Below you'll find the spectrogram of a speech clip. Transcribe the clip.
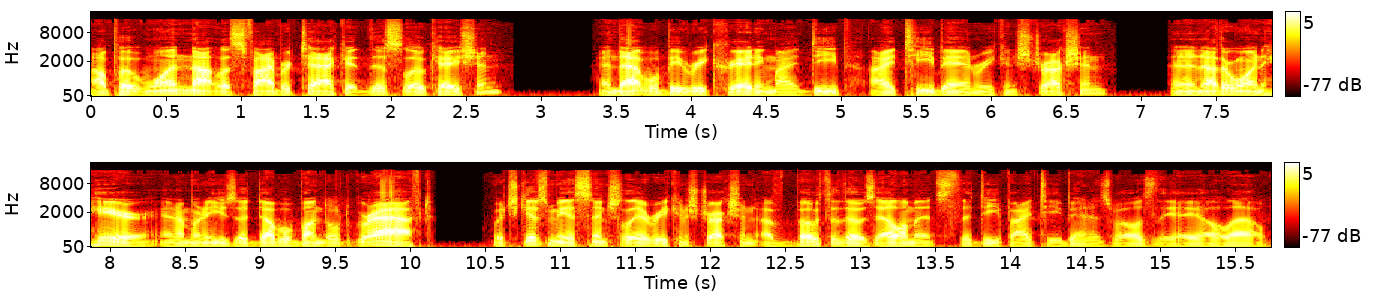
I'll put one knotless FiberTak at this location and that will be recreating my deep IT band reconstruction and another one here and I'm going to use a double bundled graft which gives me essentially a reconstruction of both of those elements, the deep IT band as well as the ALL.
